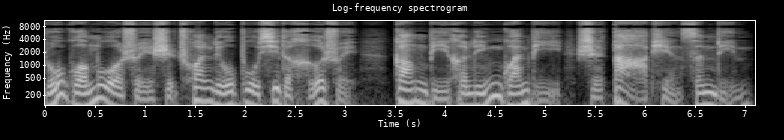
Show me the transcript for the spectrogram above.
如果墨水是川流不息的河水。钢笔和领管笔是大片森林。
